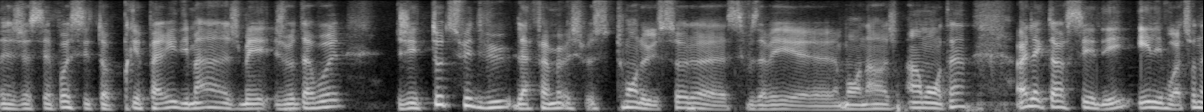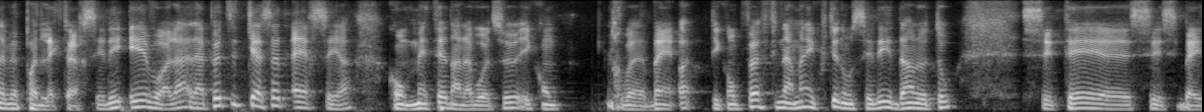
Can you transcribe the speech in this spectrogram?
je ne sais pas si tu as préparé l'image, mais je veux t'avouer, j'ai tout de suite vu la fameuse. Tout le monde a eu ça, si vous avez euh, mon âge, en montant, un lecteur CD et les voitures n'avaient pas de lecteur CD. Et voilà, la petite cassette RCA qu'on mettait dans la voiture et qu'on trouvait bien hot, puis qu'on pouvait finalement écouter nos CD dans l'auto. C'était euh, ben,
